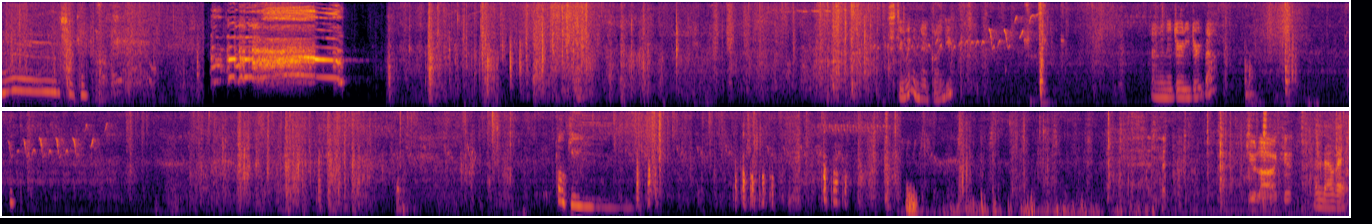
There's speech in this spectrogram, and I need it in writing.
mm, chickens. What you doing in there, Glendy? Having a dirty dirt bath? Do you like it? I love it.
